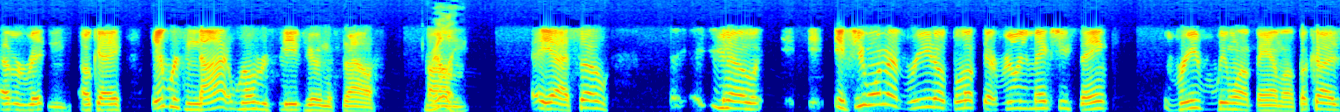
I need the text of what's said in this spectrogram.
ever written. Okay, it was not well received here in the South. Really? Um, yeah. So, you know, if you want to read a book that really makes you think, read We Want Bama because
